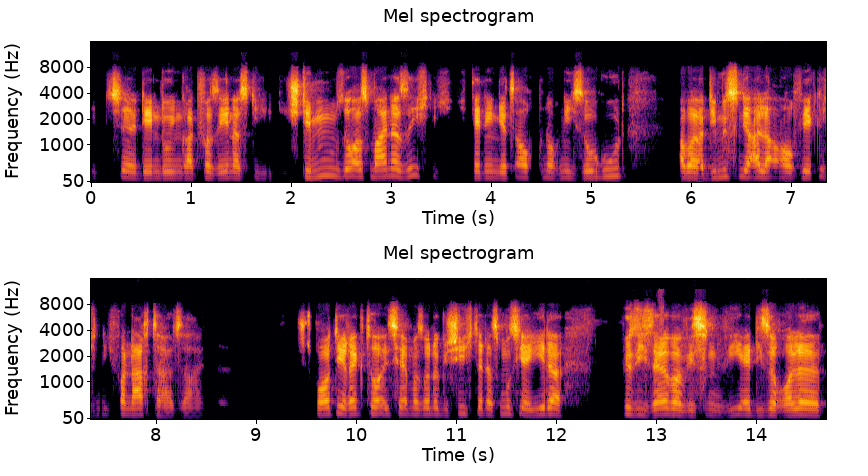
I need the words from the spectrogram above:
mit äh, denen du ihn gerade versehen hast, die, die stimmen so aus meiner Sicht. Ich, ich kenne ihn jetzt auch noch nicht so gut, aber die müssen ja alle auch wirklich nicht von Nachteil sein. Sportdirektor ist ja immer so eine Geschichte, das muss ja jeder für sich selber wissen, wie er diese Rolle,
